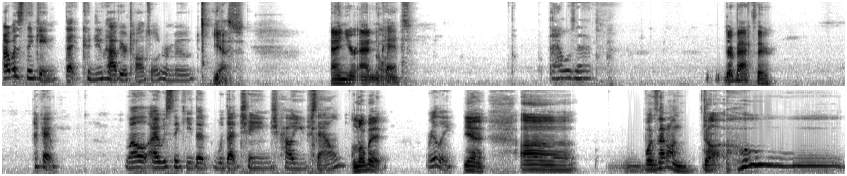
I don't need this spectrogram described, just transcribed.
I was thinking that could you have your tonsils removed? Yes. And your adenoids. What the hell is that? They're back there. Okay. Well, I was thinking that would that change how you sound? A little bit. Really? Yeah. Uh was that on du- who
